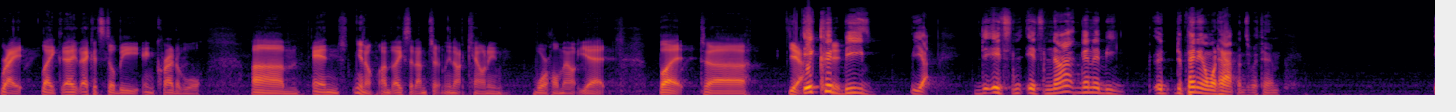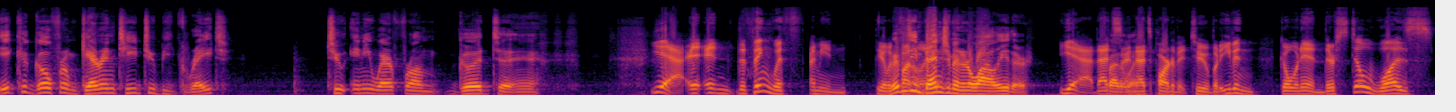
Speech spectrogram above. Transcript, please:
right? Like that, that could still be incredible. Um, and you know, like I said, I'm certainly not counting Warholm out yet, but uh, yeah, It could be, yeah. It's it's not going to be uh, depending on what happens with him. It could go from guaranteed to be great to anywhere from good to. Eh. yeah. And, and the thing with, I mean, the We haven't seen Benjamin in a while either. Yeah, that's way. and that's part of it too. But even going in, there still was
